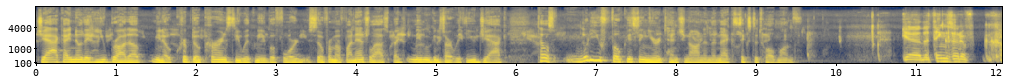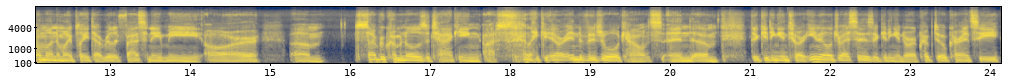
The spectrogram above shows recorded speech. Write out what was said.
Jack, I know that you brought up, you know, cryptocurrency with me before. So, from a financial aspect, maybe we can start with you, Jack. Tell us, what are you focusing your attention on in the next six to 12 months? Yeah, the things that have come onto my plate that really fascinate me are um, cyber criminals attacking us, like our individual accounts, and um, they're getting into our email addresses, they're getting into our cryptocurrency,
